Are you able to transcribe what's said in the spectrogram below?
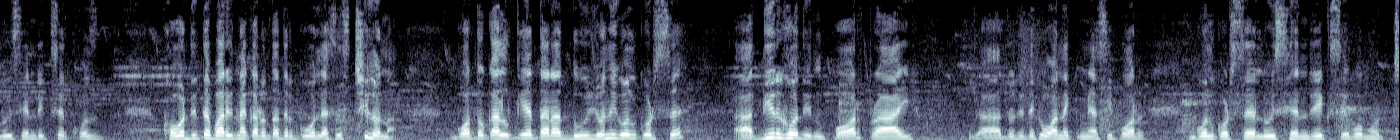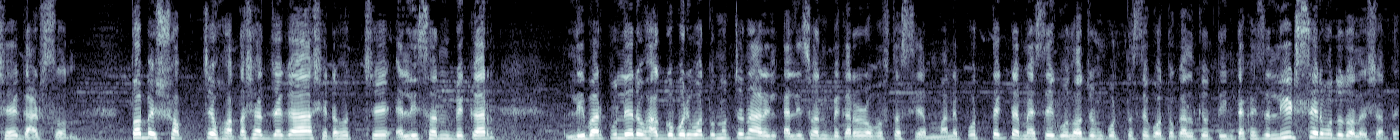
লুইস হেনরিক্সের খোঁজ, খবর দিতে পারি না কারণ তাদের গোল অ্যাসেস ছিল না। গতকালকে তারা দুইজনই গোল করছে। দীর্ঘদিন পর প্রায় যদি দেখি অনেক ম্যাচই পর গোল করছে লুইস হেনরিক্স এবং হচ্ছে গার্সন। তবে সবচেয়ে হতাশার জায়গা সেটা হচ্ছে অ্যালিসন বেকার লিভারপুলেরও ভাগ্য পরিবর্তন হচ্ছে না, আর অ্যালিসন বেকারের অবস্থা সেম মানে প্রত্যেকটা ম্যাচে গোল হজম করতেছে, গতকালকেও তিনটা খাইছে লিডসের মতো দলের সাথে।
